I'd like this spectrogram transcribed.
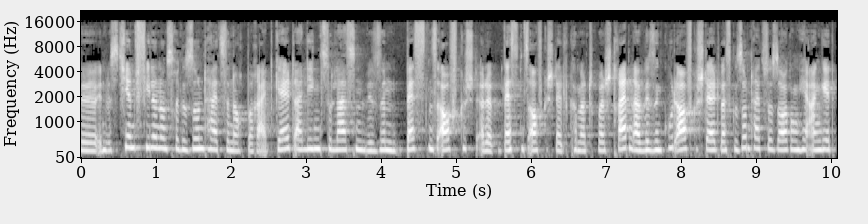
wir investieren viel in unsere Gesundheit, sind auch bereit, Geld da liegen zu lassen. Wir sind bestens aufgestellt, oder bestens aufgestellt, können wir darüber streiten, aber wir sind gut aufgestellt, was Gesundheitsversorgung hier angeht.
